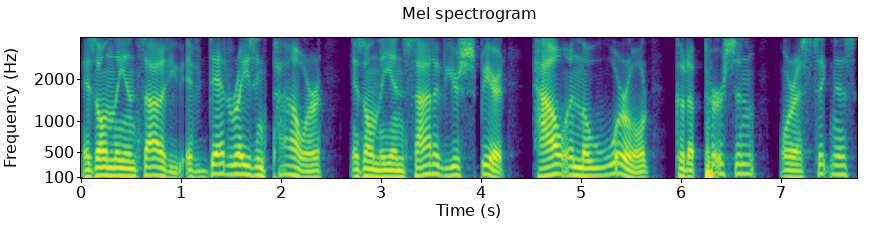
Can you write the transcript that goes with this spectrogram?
is on the inside of you, if dead raising power is on the inside of your spirit, how in the world could a person or a sickness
